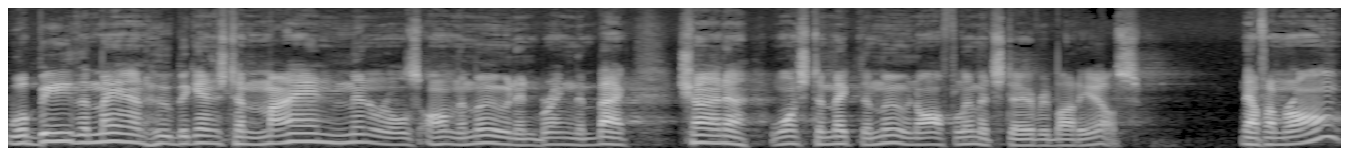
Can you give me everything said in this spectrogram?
will be the man who begins to mine minerals on the moon and bring them back. China wants to make the moon off limits to everybody else. Now, if I'm wrong,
